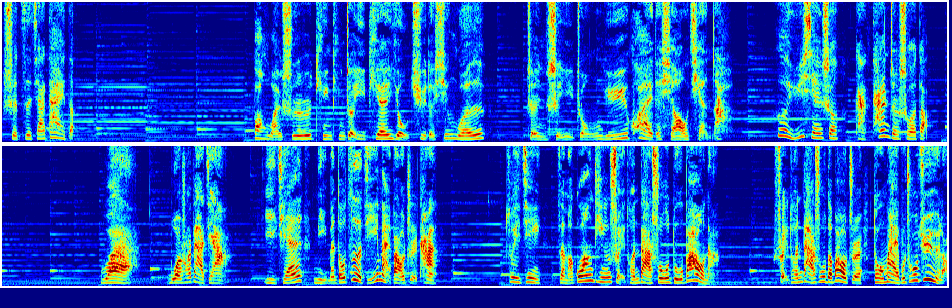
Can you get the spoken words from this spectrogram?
是自家带的。傍晚时听听这一天有趣的新闻，真是一种愉快的消遣呐！鳄鱼先生感叹着说道：“喂，我说大家，以前你们都自己买报纸看。”最近怎么光听水豚大叔读报呢？水豚大叔的报纸都卖不出去了。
